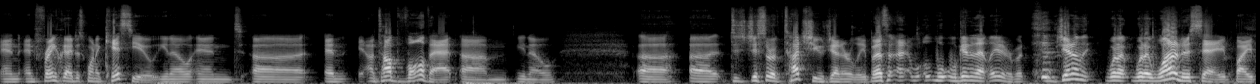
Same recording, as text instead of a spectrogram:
and and frankly, I just want to kiss you. You know, and uh and on top of all that, um, you know uh, uh, just just sort of touch you generally. But that's, uh, we'll, we'll get into that later. But generally, what I, what I wanted to say by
